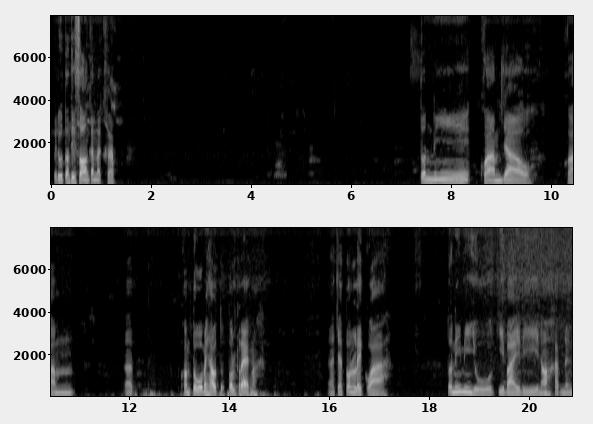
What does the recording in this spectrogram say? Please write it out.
ไปดูต้นที่สองกันนะครับ ต้นนี้ความยาวความความโตไม่เท่าต้นแรกเนาะจะต้นเล็กกว่า ตัวนี้มีอยู่กี่ใบดีเนาะครับหนึ่ง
